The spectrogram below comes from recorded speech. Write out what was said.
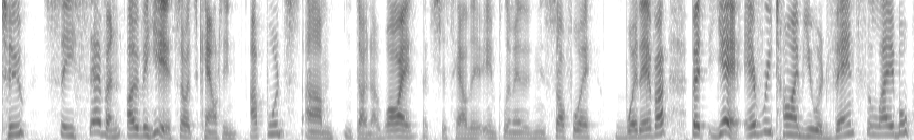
to C7 over here. So it's counting upwards. Um, don't know why. That's just how they're implemented in software, whatever. But yeah, every time you advance the label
